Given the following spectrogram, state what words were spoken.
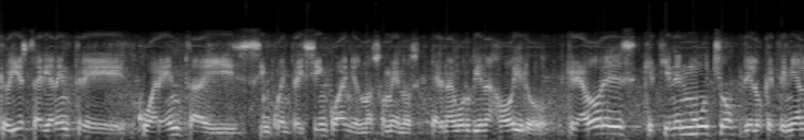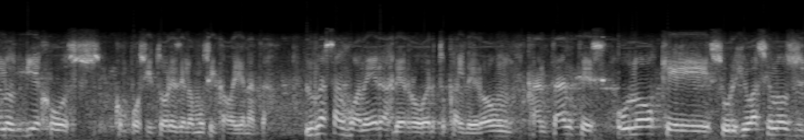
que hoy estarían entre 40 y 55 años más o menos. Hernán Urbina Joiro, creadores que tienen mucho de lo que tenían los viejos compositores de la música vallenata. Luna De Roberto Calderón, cantantes, uno que surgió hace unos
